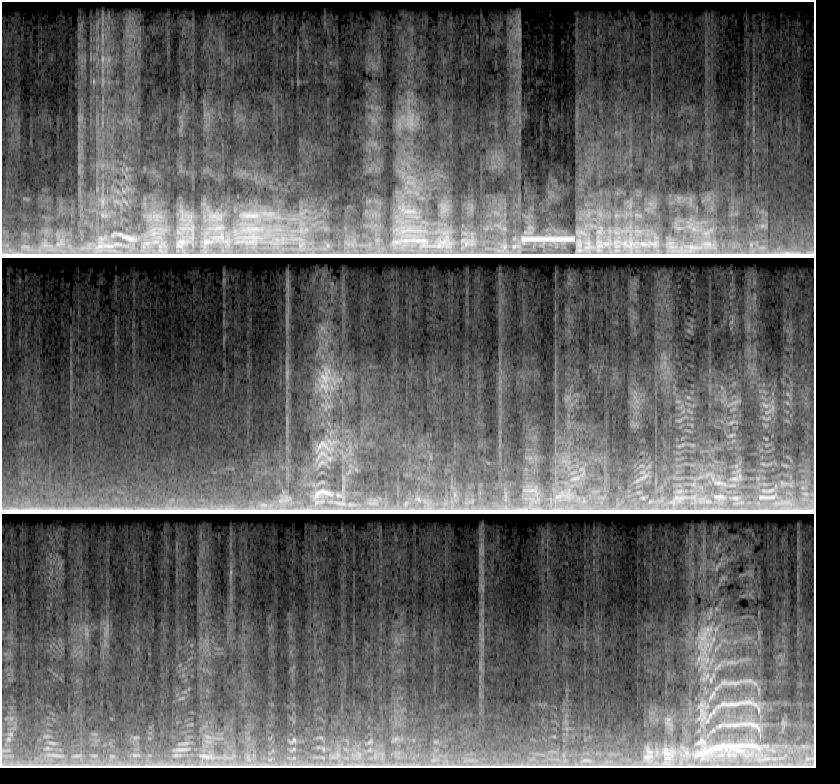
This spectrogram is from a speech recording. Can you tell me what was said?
I'm so glad. I'm Whoa! Holy shit! I, I saw him, I saw them, I'm like, wow, those are some perfect flowers. oh.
